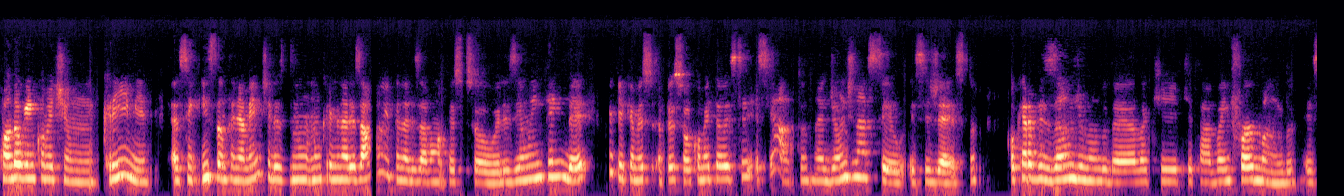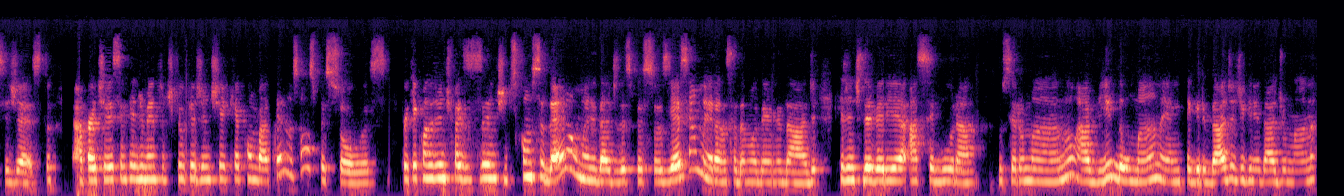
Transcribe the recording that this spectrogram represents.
quando alguém cometia um crime, assim, instantaneamente eles não, não, criminalizavam e penalizavam a pessoa, eles iam entender por que, que a pessoa cometeu esse, esse ato, né? De onde nasceu esse gesto, qual era a visão de mundo dela que estava informando esse gesto, a partir desse entendimento de que o que a gente quer combater não são as pessoas, porque quando a gente faz isso, a gente desconsidera a humanidade das pessoas, e essa é uma herança da modernidade, que a gente deveria assegurar. O ser humano, a vida humana a integridade e a dignidade humana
